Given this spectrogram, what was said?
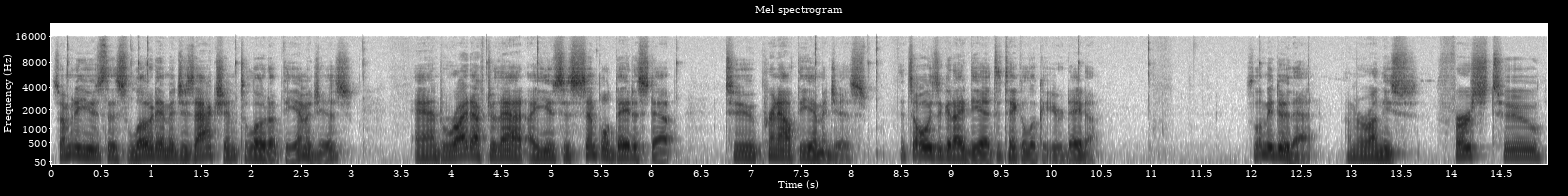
So I'm going to use this load images action to load up the images, and right after that, I use this simple data step to print out the images. It's always a good idea to take a look at your data. So let me do that. I'm going to run these first two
